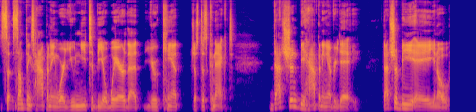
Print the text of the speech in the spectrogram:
s- something's happening where you need to be aware that you can't just disconnect. That shouldn't be happening every day. That should be a, you know,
